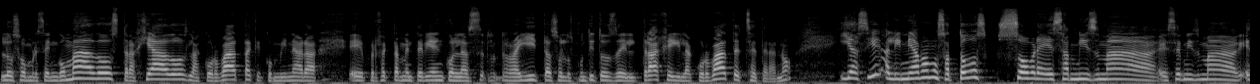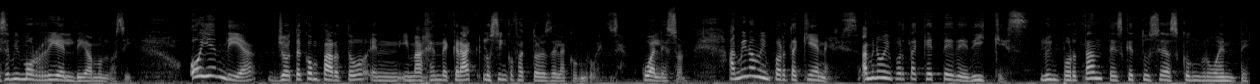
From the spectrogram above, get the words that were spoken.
los hombres engomados, trajeados, la corbata que combinara eh, perfectamente bien con las rayitas o los puntitos del traje y la corbata, etcétera, ¿no? Y así alineábamos a todos sobre esa misma, ese misma, ese mismo riel, digámoslo así. Hoy en día, yo te comparto en imagen de crack los cinco factores de la congruencia. ¿Cuáles son? A mí no me importa quién eres, a mí no me importa qué te dediques. Lo importante es que tú seas congruente,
